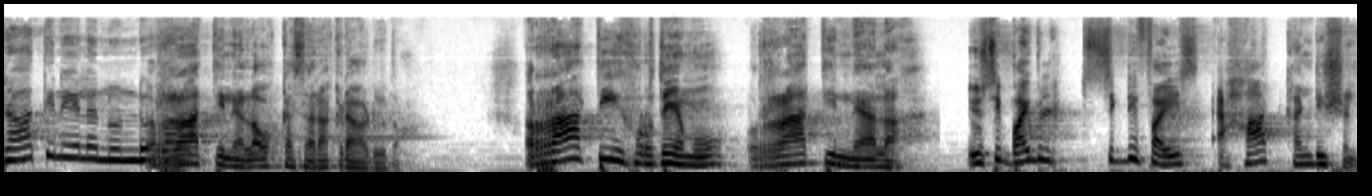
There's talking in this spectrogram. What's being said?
రాతి నేల నుండి రాతి నెల ఒక్కసారి అక్కడ అడుగుదాం రాతి హృదయము రాతి నేల. You see Bible signifies a heart condition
